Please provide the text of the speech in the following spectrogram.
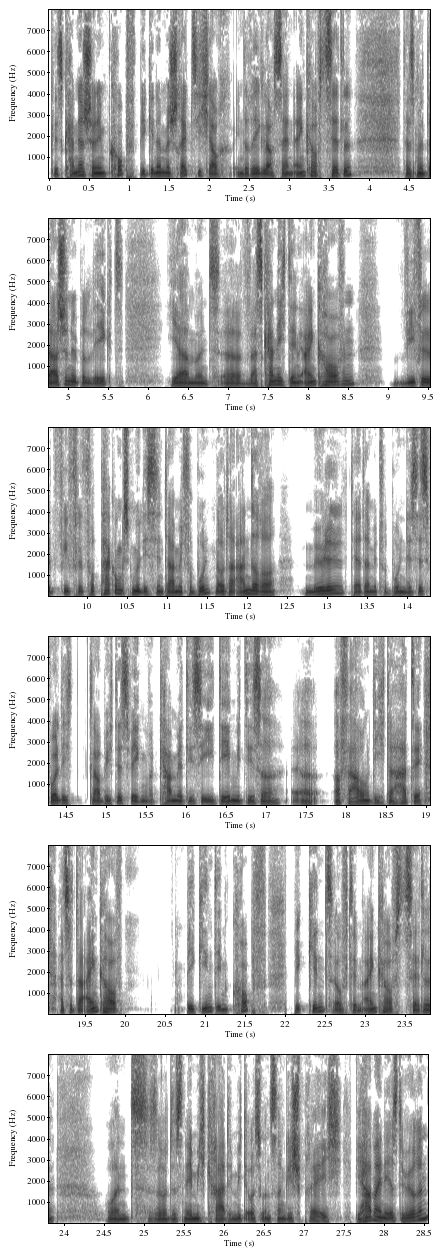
das kann ja schon im Kopf beginnen. Man schreibt sich auch in der Regel auch seinen Einkaufszettel, dass man da schon überlegt, ja, und äh, was kann ich denn einkaufen? Wie viel, wie viel Verpackungsmüll ist denn damit verbunden oder anderer Müll, der damit verbunden ist? Das wollte ich, glaube ich, deswegen kam mir diese Idee mit dieser äh, Erfahrung, die ich da hatte. Also der Einkauf beginnt im Kopf, beginnt auf dem Einkaufszettel. Und so, das nehme ich gerade mit aus unserem Gespräch. Wir haben eine erste Hörerin,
